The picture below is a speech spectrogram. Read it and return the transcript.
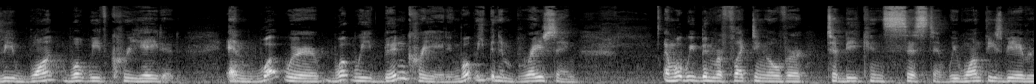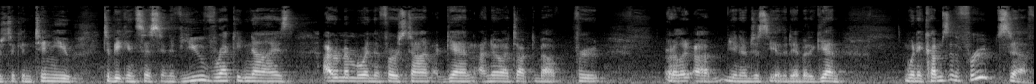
we want what we've created and what we're what we've been creating, what we've been embracing and what we've been reflecting over to be consistent. We want these behaviors to continue to be consistent. If you've recognized, I remember when the first time, again, I know I talked about fruit earlier, uh, you know, just the other day, but again, when it comes to the fruit stuff,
